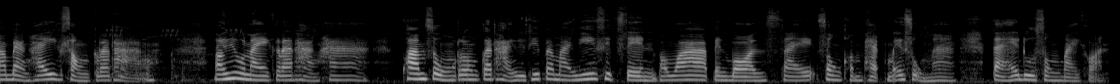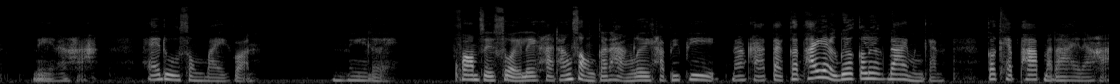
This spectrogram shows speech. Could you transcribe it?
มาแบ่งให้อีกสองกระถาง น้องอยู่ในกระถางห้าความสูงรวมกระถางอยู่ที่ประมาณ 20 เซน เพราะว่าเป็นบอนไซส์ทรง compact ไม่สูงมาก แต่ให้ดูทรงใบก่อน นี่นะคะ ให้ดูทรงใบก่อน นี่เลย ฟอร์มสวยๆเลยค่ะ ทั้งสองกระถางเลยค่ะพี่ๆนะคะ แต่ก็ถ้าอยากเลือกก็เลือกได้เหมือนกัน ก็แคปภาพมาได้นะคะ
